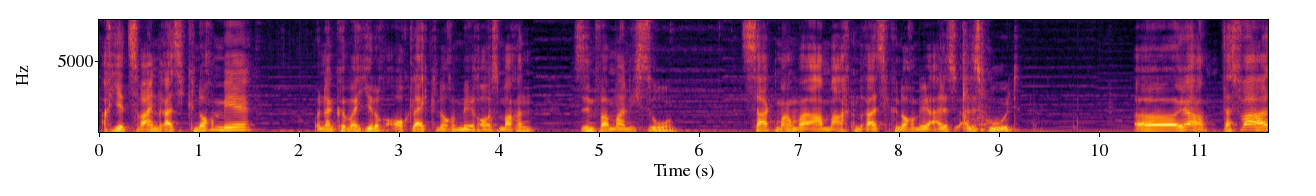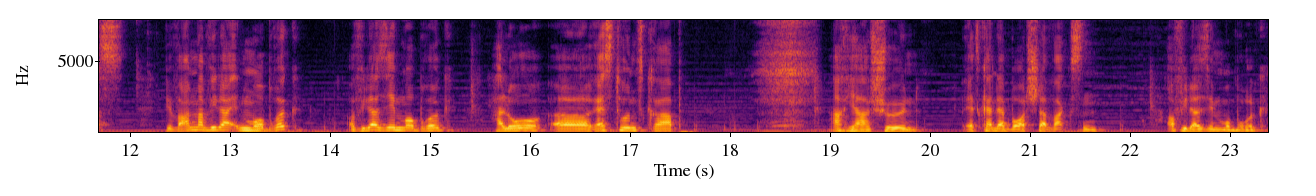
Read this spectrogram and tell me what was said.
Ach, hier 32 Knochenmehl. Und dann können wir hier doch auch gleich Knochenmehl rausmachen. Sind wir mal nicht so. Zack, machen wir, haben 38 Knochenmehl. Alles, alles gut. Äh, ja, das war's. Wir waren mal wieder in Moorbrück. Auf Wiedersehen, Moorbrück. Hallo, äh, Resthundsgrab. Ach ja, schön. Jetzt kann der Bordstar wachsen. Auf Wiedersehen, Moorbrück.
